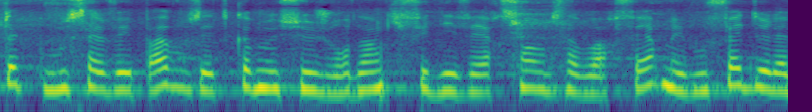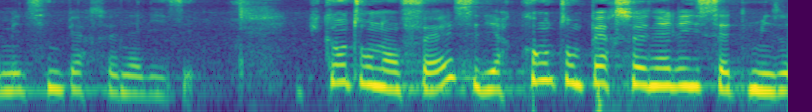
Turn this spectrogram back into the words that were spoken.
Peut-être que vous savez pas, vous êtes comme Monsieur Jourdain qui fait des vers sans savoir-faire, mais vous faites de la médecine personnalisée. Et puis, quand on en fait, c'est-à-dire quand on personnalise cette, mise,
